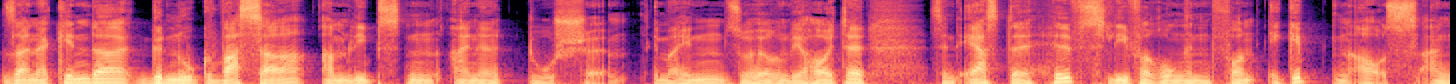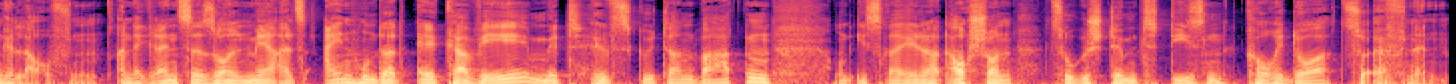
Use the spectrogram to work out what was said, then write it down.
seiner Kinder genug Wasser, am liebsten eine Dusche. Immerhin, so hören wir heute, sind erste Hilfslieferungen von Ägypten aus angelaufen. An der Grenze sollen mehr als 100 Lkw mit Hilfsgütern warten und Israel hat auch schon zugestimmt, diesen Korridor zu öffnen.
